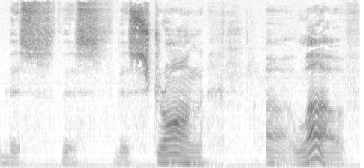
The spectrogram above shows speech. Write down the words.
this this this strong uh, love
